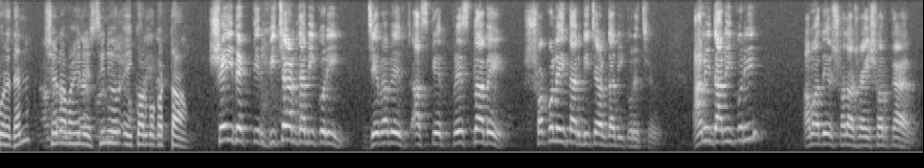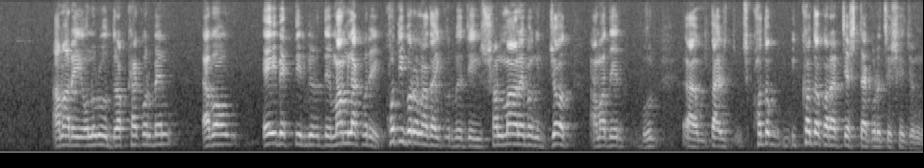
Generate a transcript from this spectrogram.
করে দেন সেনাবাহিনীর সিনিয়র এই কর্মকর্তা। সেই ব্যক্তির বিচার দাবি করি যেভাবে আজকের প্রেস ক্লাবে সকলেই তার বিচার দাবি করেছেন। আমি দাবি করি আমাদের সদাশাহী সরকার আমার এই অনুরোধ রক্ষা করবেন এবং এই ব্যক্তির বিরুদ্ধে মামলা করে ক্ষতিপূরণ আদায় করবে যে সম্মান এবং ইজ্জত আমাদের তার ক্ষত, বিক্ষত করার চেষ্টা করেছে সেই জন্য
